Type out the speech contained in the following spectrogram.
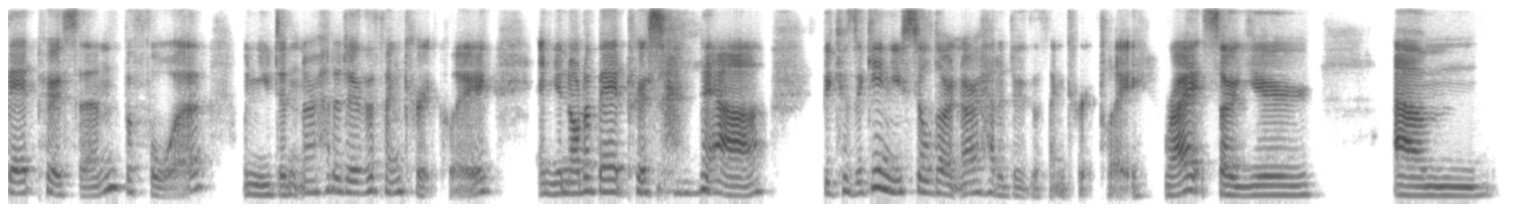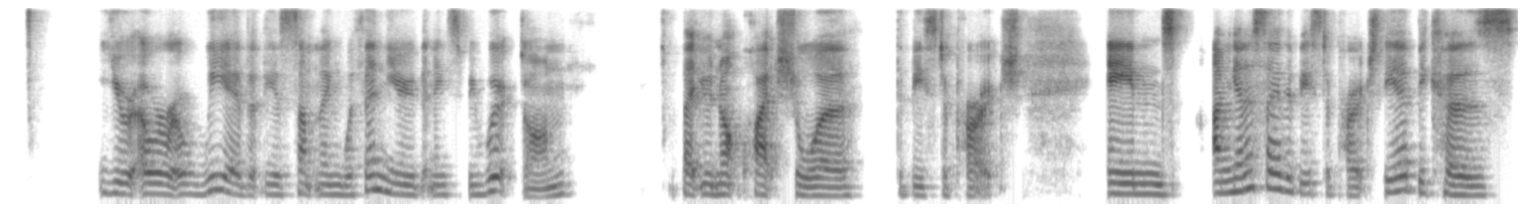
bad person before when you didn't know how to do the thing correctly. And you're not a bad person now because, again, you still don't know how to do the thing correctly, right? So you, um, you are aware that there's something within you that needs to be worked on, but you're not quite sure the best approach. And I'm going to say the best approach there because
